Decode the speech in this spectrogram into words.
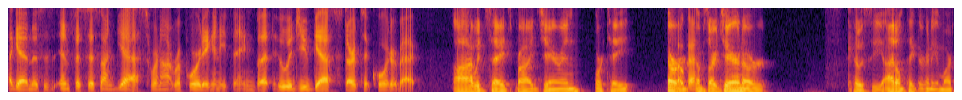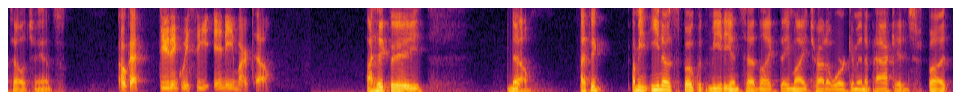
Again, this is emphasis on guess. We're not reporting anything, but who would you guess starts at quarterback? I would say it's probably Jarren or Tate. Or Okay. I'm sorry, Jarren or Kosi. I don't think they're going to give Martell a chance. Okay. Do you think we see any Martell? I think they no. I think I mean Enos spoke with the media and said like they might try to work him in a package, but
